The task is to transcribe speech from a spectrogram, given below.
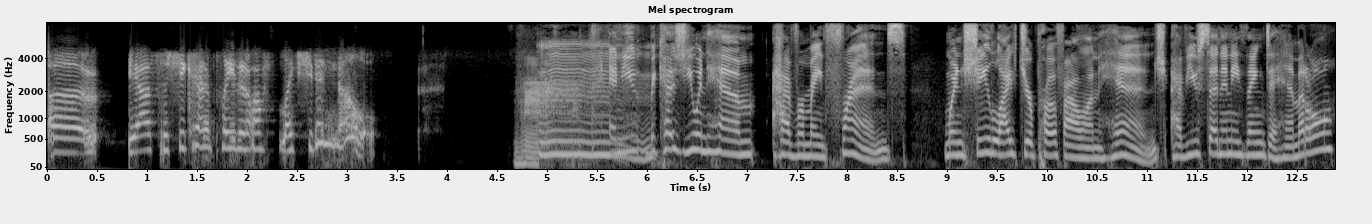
Um, yeah, so she kind of played it off like she didn't know. And you, because you and him have remained friends, when she liked your profile on Hinge, have you said anything to him at all?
